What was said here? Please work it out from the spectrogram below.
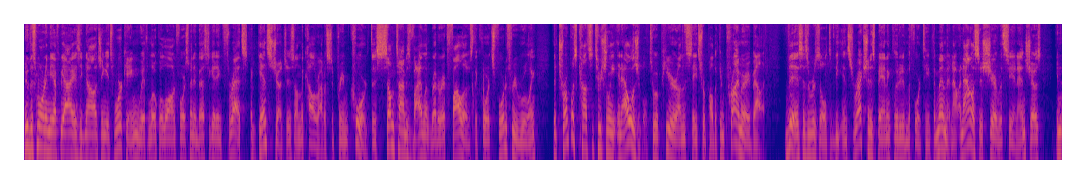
New this morning, the FBI is acknowledging it's working with local law enforcement investigating threats against judges on the Colorado Supreme Court. This sometimes violent rhetoric follows the court's 4 to 3 ruling that Trump was constitutionally ineligible to appear on the state's Republican primary ballot. This as a result of the insurrectionist ban included in the 14th Amendment. Now, analysis shared with CNN shows an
